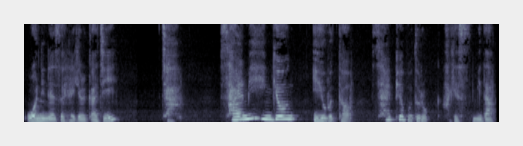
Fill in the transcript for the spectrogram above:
원인에서 해결까지. 자, 삶이 힘겨운 이유부터 살펴보도록 하겠습니다.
